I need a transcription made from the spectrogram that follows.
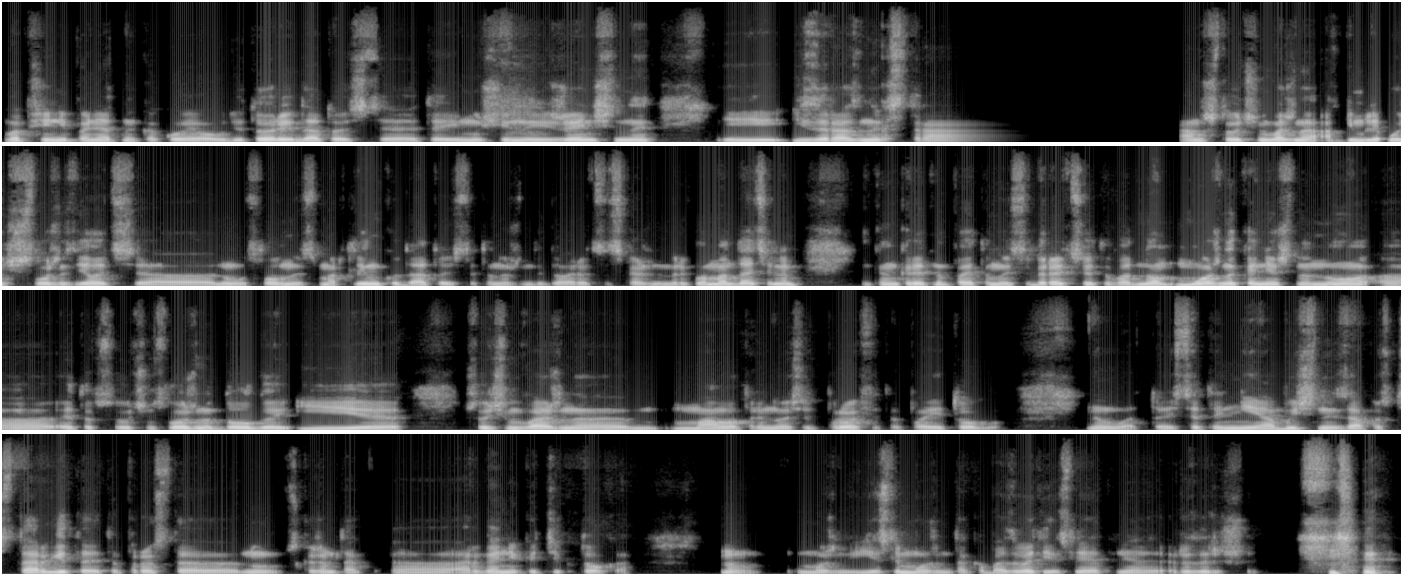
вообще непонятно какой аудитории, да, то есть это и мужчины, и женщины, и из разных стран а что очень важно, а в гимле очень сложно сделать, э, ну, условную смарт-линку, да, то есть это нужно договариваться с каждым рекламодателем, и конкретно поэтому и собирать все это в одном. Можно, конечно, но э, это все очень сложно, долго, и, что очень важно, мало приносит профита по итогу. Ну вот, то есть это не обычный запуск с таргета, это просто, ну, скажем так, э, органика ТикТока. Ну, можно, если можно так обозвать, если это мне разрешит.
